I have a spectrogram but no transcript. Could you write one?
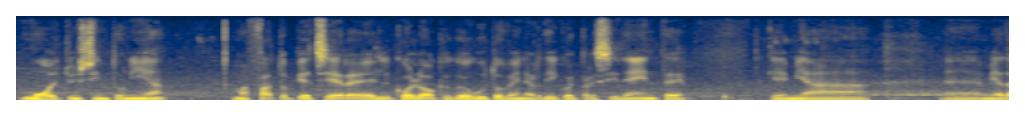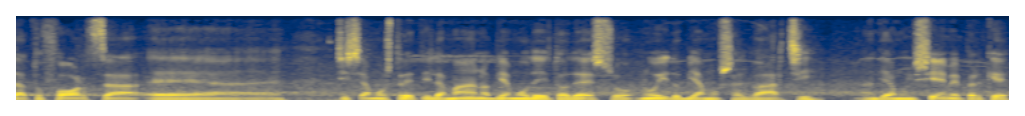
molto in sintonia, mi ha fatto piacere il colloquio che ho avuto venerdì col Presidente che mi ha, eh, mi ha dato forza, eh, ci siamo stretti la mano, abbiamo detto adesso noi dobbiamo salvarci, andiamo insieme perché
